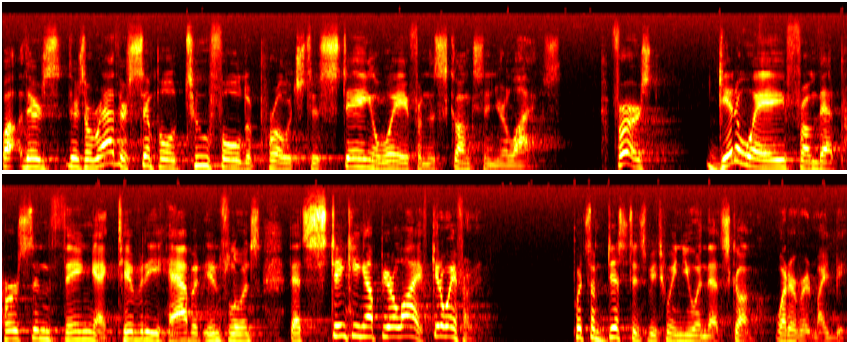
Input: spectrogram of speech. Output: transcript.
Well, there's, there's a rather simple twofold approach to staying away from the skunks in your lives. First, get away from that person, thing, activity, habit, influence that's stinking up your life. Get away from it. Put some distance between you and that skunk, whatever it might be.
